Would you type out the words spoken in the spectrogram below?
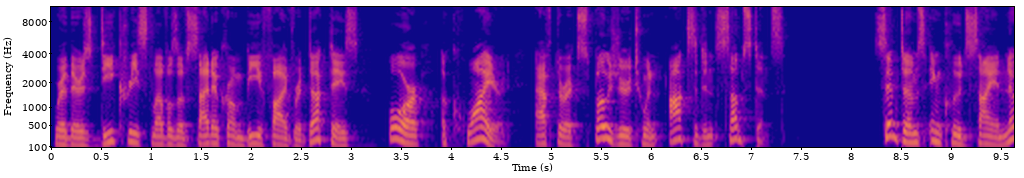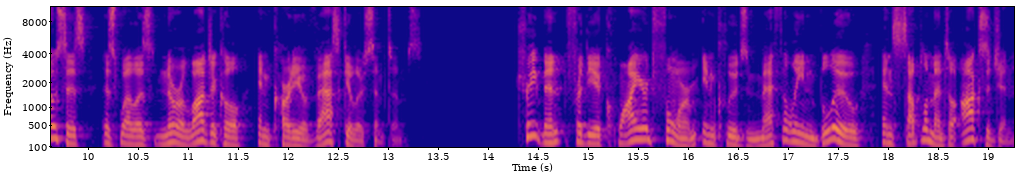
where there's decreased levels of cytochrome B5 reductase, or acquired after exposure to an oxidant substance. Symptoms include cyanosis as well as neurological and cardiovascular symptoms. Treatment for the acquired form includes methylene blue and supplemental oxygen,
